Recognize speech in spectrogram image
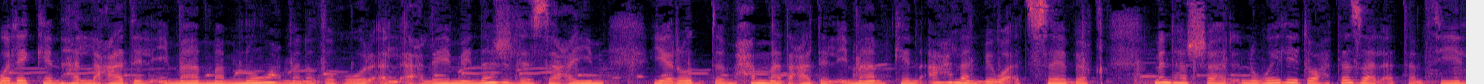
ولكن هل عادل إمام ممنوع من الظهور الإعلامي نجل الزعيم؟ يرد محمد عادل إمام كان أعلن بوقت سابق. من هالشهر أنه والده اعتزل التمثيل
